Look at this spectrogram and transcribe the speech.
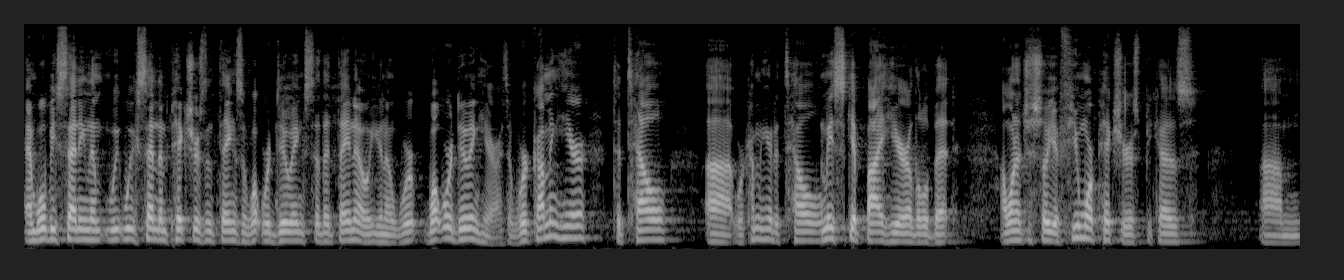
and we'll be sending them, we, we, send them pictures and things of what we're doing so that they know, you know, we're, what we're doing here. I said, we're coming here to tell, uh, we're coming here to tell, let me skip by here a little bit. I want to just show you a few more pictures because um,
